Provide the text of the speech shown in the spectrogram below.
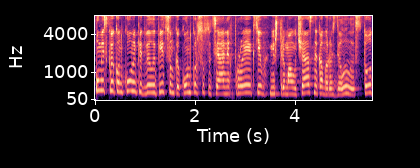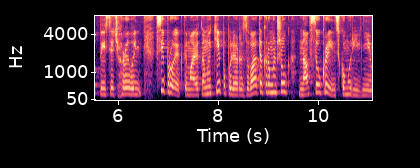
У міськвиконкомі підвели підсумки конкурсу соціальних проєктів. Між трьома учасниками розділили 100 тисяч гривень. Всі проєкти мають на меті популяризувати Кременчук на всеукраїнському рівні.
